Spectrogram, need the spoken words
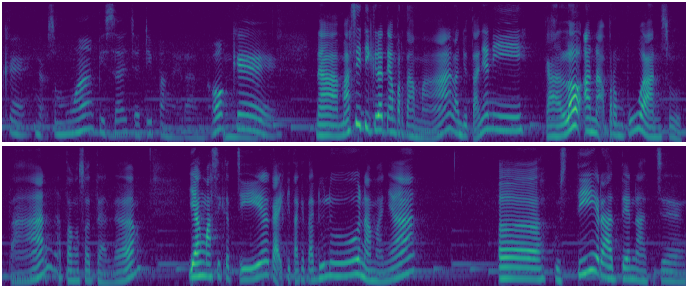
Oke, nggak semua bisa jadi pangeran. Oke. Hmm. Nah, masih di grade yang pertama, lanjutannya nih. Kalau anak perempuan sultan atau ngesodalem yang masih kecil kayak kita-kita dulu namanya uh, Gusti Raden Ajeng.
